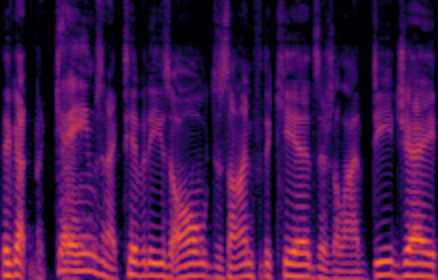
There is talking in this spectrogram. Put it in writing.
They've got the games and activities all designed for the kids. There's a live DJ.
